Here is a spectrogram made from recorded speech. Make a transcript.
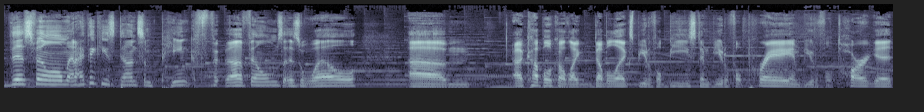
this film, and I think he's done some pink f- uh, films as well. Um, a couple called like Double X Beautiful Beast and Beautiful Prey and Beautiful Target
